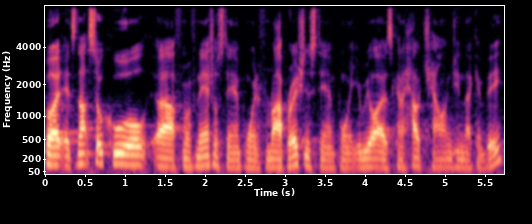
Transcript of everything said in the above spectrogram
but it's not so cool uh, from a financial standpoint, from an operations standpoint. You realize kind of how challenging that can be.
